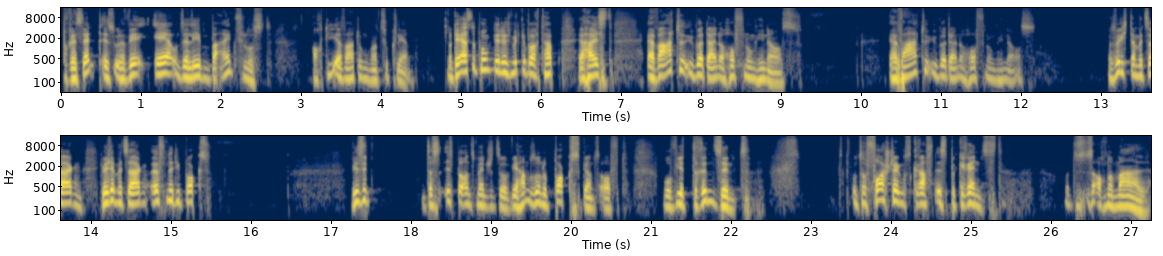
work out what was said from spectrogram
präsent ist oder wer er unser Leben beeinflusst, auch die Erwartungen mal zu klären. Und der erste Punkt, den ich mitgebracht habe, er heißt, erwarte über deine Hoffnung hinaus. Erwarte über deine Hoffnung hinaus. Was will ich damit sagen? Ich will damit sagen, öffne die Box. Wir sind, das ist bei uns Menschen so, wir haben so eine Box ganz oft, wo wir drin sind. Unsere Vorstellungskraft ist begrenzt. Und das ist auch normal.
